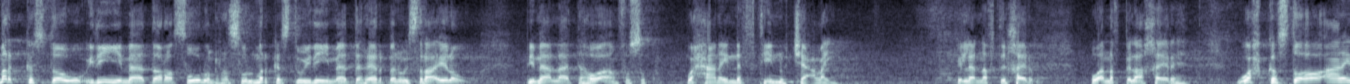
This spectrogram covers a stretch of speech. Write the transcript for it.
mar kastoo uu idin yimaado rasuulun rasuul mar kastuu idin yimaado reer banu israa'iilow bimaa laa tahwaa anfusukum. Waxaanay naftiinnu jeclayn. Ilaa nafti khayr waa naf bilaa khayreh wax kasta oo aanay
